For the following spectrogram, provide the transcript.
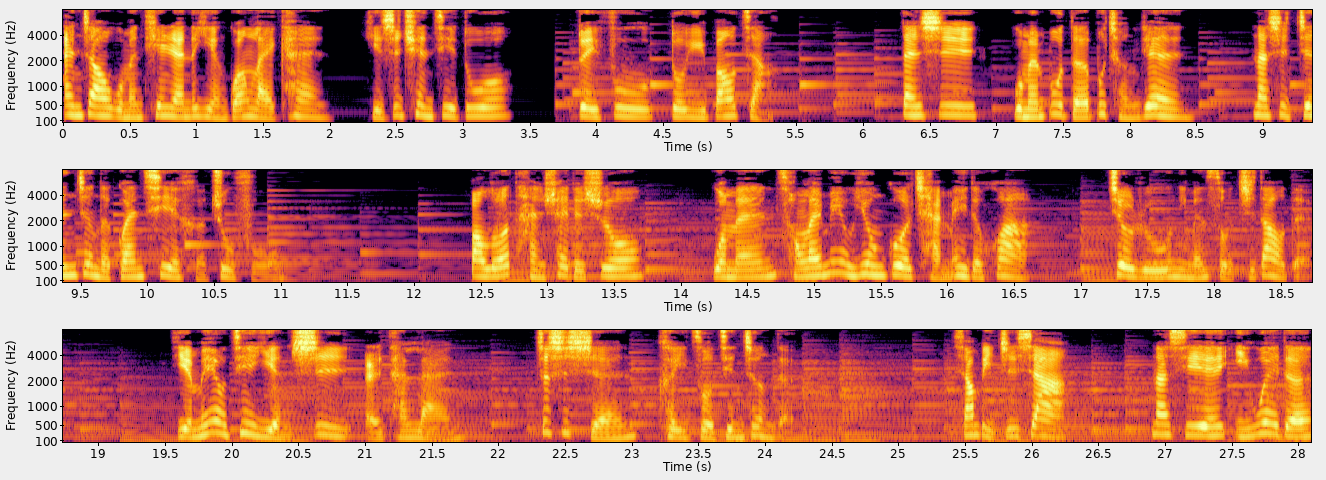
按照我们天然的眼光来看，也是劝诫多，对付多于褒奖。但是我们不得不承认，那是真正的关切和祝福。保罗坦率地说：“我们从来没有用过谄媚的话，就如你们所知道的，也没有借掩饰而贪婪，这是神可以做见证的。相比之下，那些一味的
